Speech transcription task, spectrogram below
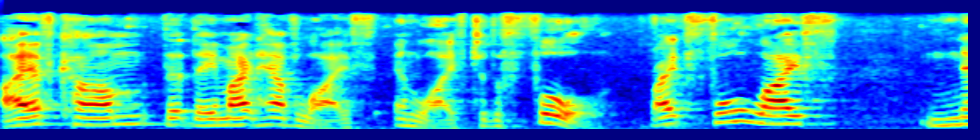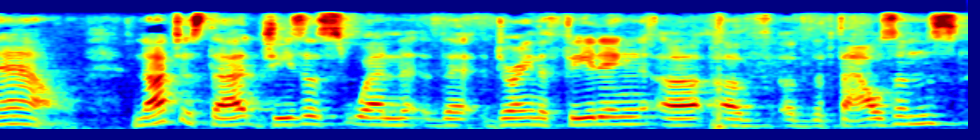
I have come that they might have life and life to the full. Right? Full life now. Not just that, Jesus, when the, during the feeding uh, of, of the thousands,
